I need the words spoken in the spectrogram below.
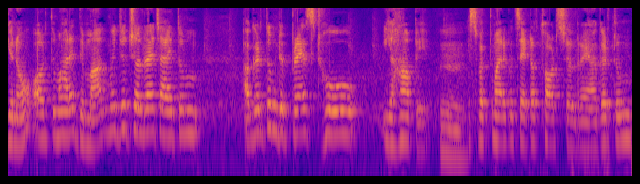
यू नो और तुम्हारे दिमाग में जो चल रहा है चाहे तुम अगर तुम डिप्रेस्ड हो यहाँ पे। इस वक्त तुम्हारे कुछ सेट ऑफ़ थॉट्स चल रहे हैं। अगर तुम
